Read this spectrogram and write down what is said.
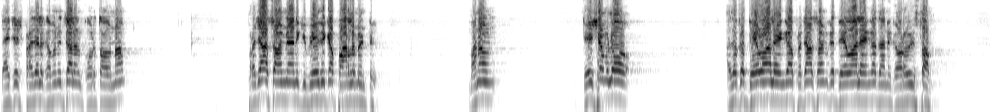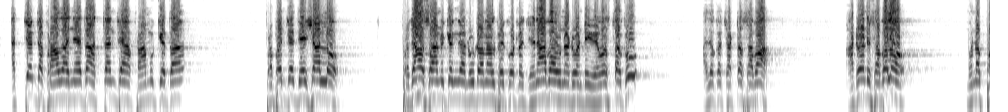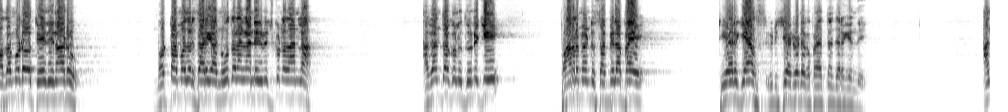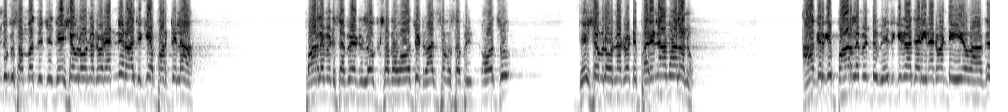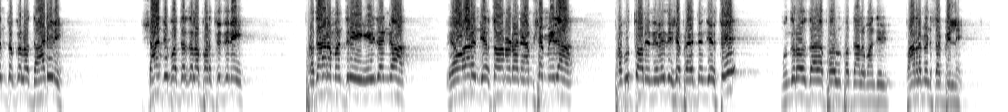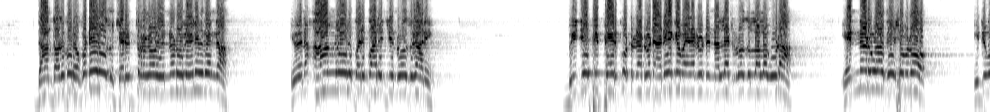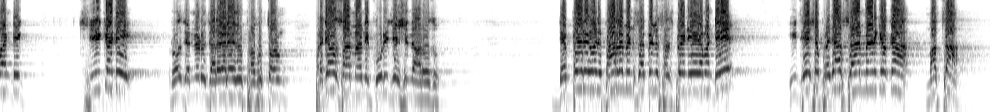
దయచేసి ప్రజలు గమనించాలని కోరుతా ఉన్నాం. ప్రజాస్వామ్యానికి వేదిక పార్లమెంటు. మనం దేశంలో అదొక దేవాలయంగా ప్రజాస్వామిక దేవాలయంగా దాన్ని గౌరవిస్తాం. అత్యంత ప్రాధాన్యత అత్యంత ప్రాముఖ్యత ప్రపంచ దేశాల్లో ప్రజాస్వామికంగా నూట నలభై కోట్ల జనాభా ఉన్నటువంటి వ్యవస్థకు అదొక చట్టసభ. అటువంటి సభలో మొన్న పదమూడవ తేదీ నాడు మొట్టమొదటిసారిగా నూతనంగా నిర్మించుకున్న దాంట్లో అగంతకులు దునికి పార్లమెంటు సభ్యులపై టియర్ గ్యాస్ విడిచేటువంటి ఒక ప్రయత్నం జరిగింది. అందుకు సంబంధించి దేశంలో ఉన్నటువంటి అన్ని రాజకీయ పార్టీల పార్లమెంటు సభ్యులు లోక్సభ కావచ్చు రాజ్యసభ సభ్యులు కావచ్చు దేశంలో ఉన్నటువంటి పరిణామాలను ఆఖరికి పార్లమెంటు వేదికగా జరిగినటువంటి ఆగంతుకుల దాడిని శాంతి భద్రతల పరిస్థితిని ప్రధానమంత్రి ఏ విధంగా వ్యవహారం చేస్తా ఉన్నాడు అనే అంశం మీద ప్రభుత్వాన్ని నిలదీసే ప్రయత్నం చేస్తే ముందు రోజు దాదాపు పద్నాలుగు మంది పార్లమెంట్ సభ్యుల్ని. దాని తదుపరి ఒకటే రోజు చరిత్రలో ఎన్నడూ లేని విధంగా ఈవెన్ ఆంగ్లేయులు పరిపాలించిన రోజు కానీ బీజేపీ పేర్కొంటున్నటువంటి అనేకమైనటువంటి నల్లటి రోజులలో కూడా ఎన్నడూ కూడా దేశంలో ఇటువంటి చీకటి రోజు ఎన్నడూ జరగలేదు. ప్రభుత్వం ప్రజాస్వామ్యాన్ని కూడి చేసింది ఆ రోజు. డెబ్బై మంది పార్లమెంట్ సభ్యులు సస్పెండ్ చేయడం అంటే ఈ దేశ ప్రజాస్వామ్యానికి ఒక మచ్చ.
